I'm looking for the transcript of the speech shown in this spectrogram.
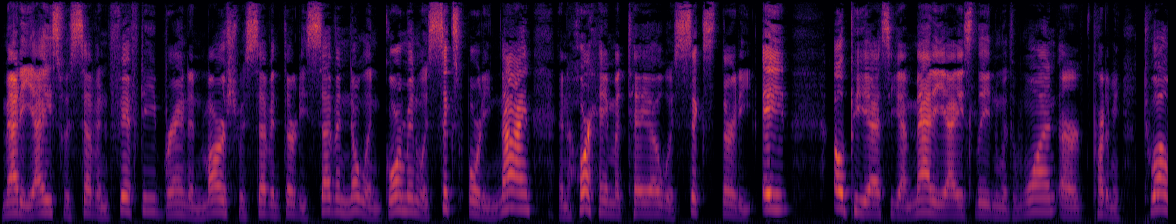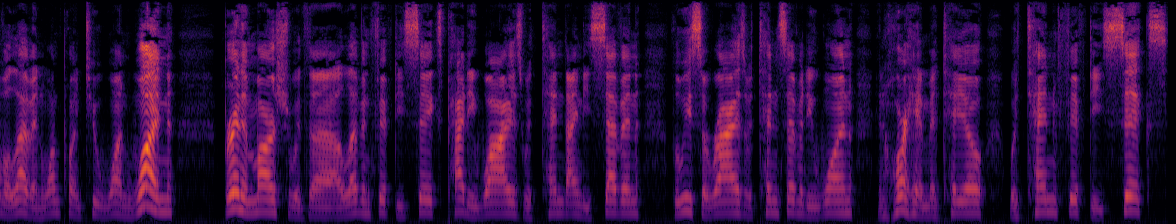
Matty Ice with 750, Brandon Marsh with 737, Nolan Gorman with 649, and Jorge Mateo with 638. OPS, you got Matty Ice leading with one, or pardon me, 12 11, 1.211. Brandon Marsh with uh, 1156, Patty Wise with 1097, Luisa Arraez with 1071, and Jorge Mateo with 1056.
